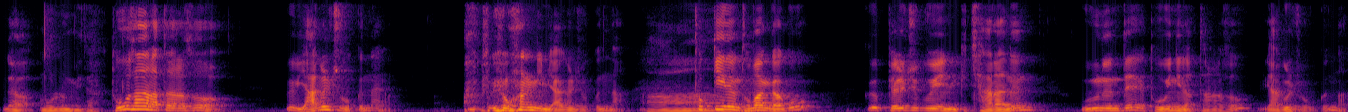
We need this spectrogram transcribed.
내가 모릅니다. 도사가 나타나서 그 약을 주고 끝나요. 용왕님 약을 주고 끝나. 아 토끼는 도망가고 그 별주부인 그 자라는 우는데 도인이 나타나서 약을 주고 끝나.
